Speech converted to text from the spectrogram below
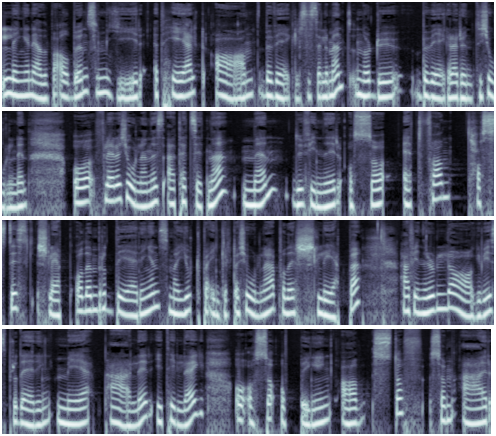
lenger nede på albuen, som gir et helt annet bevegelseselement når du beveger deg rundt i kjolen din. Og flere av kjolene hennes er tettsittende, men du finner også et fantastisk fantastisk slep. Og den broderingen som er gjort på enkelte av kjolene, på det slepet Her finner du lagvis brodering med perler i tillegg, og også oppbygging av stoff som er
